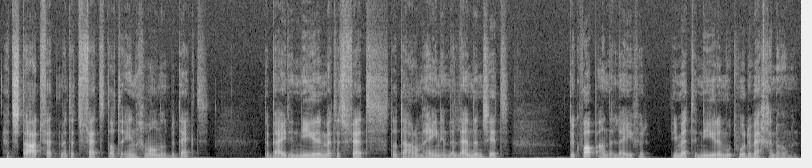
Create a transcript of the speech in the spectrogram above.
het staartvet met het vet dat de ingewanden bedekt, de beide nieren met het vet dat daaromheen in de lenden zit, de kwap aan de lever die met de nieren moet worden weggenomen.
